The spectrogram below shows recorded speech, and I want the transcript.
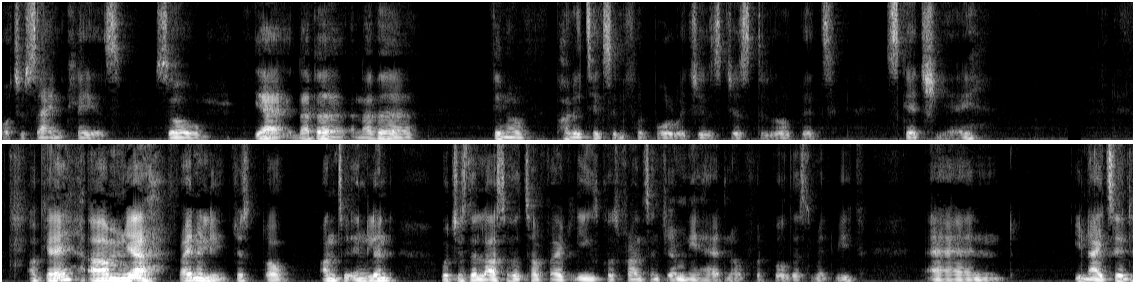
or to sign players. So yeah, another another thing of politics in football, which is just a little bit sketchy, eh? Okay, um, yeah, finally, just oh, on to England. which is the last of the top five leagues because France and Germany had no football this midweek. And United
